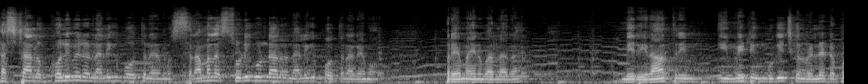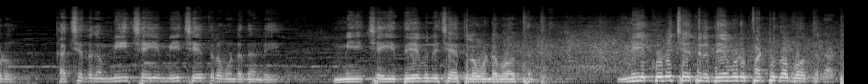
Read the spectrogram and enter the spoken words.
కష్టాలు కొలిమిలో నలిగిపోతున్నారేమో శ్రమల సుడిగుండాలు నలిగిపోతున్నారేమో. ప్రేమైన వాళ్ళరా మీరు ఈ రాత్రి ఈ మీటింగ్ ముగించుకొని వెళ్ళేటప్పుడు ఖచ్చితంగా మీ చెయ్యి మీ చేతిలో ఉండదండి. మీ చెయ్యి దేవుని చేతిలో ఉండబోతుంది. మీ కుడి చేతిని దేవుడు పట్టుకోబోతున్నాడు.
